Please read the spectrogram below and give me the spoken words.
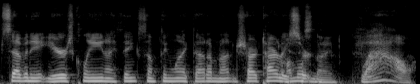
seven eight years clean i think something like that. I'm not entirely Almost certain nine. wow.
